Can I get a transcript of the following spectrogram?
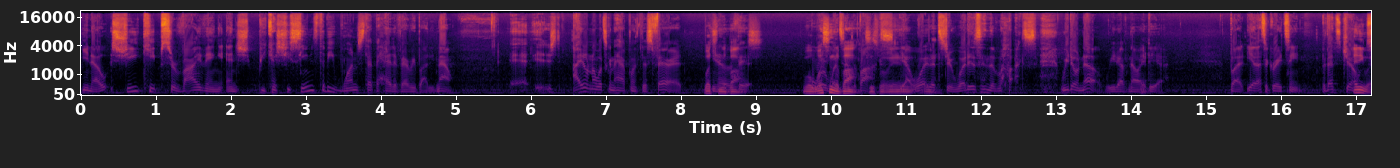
You know, she keeps surviving, and she, because she seems to be one step ahead of everybody. Now, eh, I don't know what's going to happen with this ferret. What's You in the box? well, what's, in, the box, is what we, yeah, what, that's true. What is in the box? We don't know. We have no idea. But yeah, that's a great scene. But that's Jones. Anyway,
